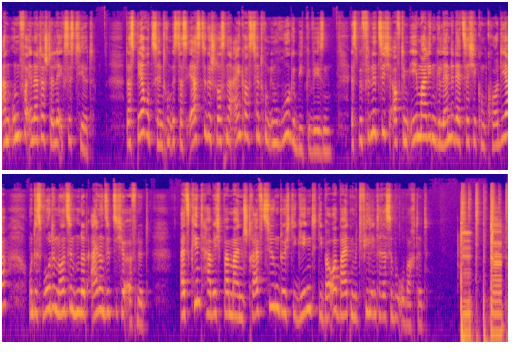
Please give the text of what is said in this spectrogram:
an unveränderter Stelle existiert. Das Bero-Zentrum ist das erste geschlossene Einkaufszentrum im Ruhrgebiet gewesen. Es befindet sich auf dem ehemaligen Gelände der Zeche Concordia und es wurde 1971 eröffnet. Als Kind habe ich bei meinen Streifzügen durch die Gegend die Bauarbeiten mit viel Interesse beobachtet. Musik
